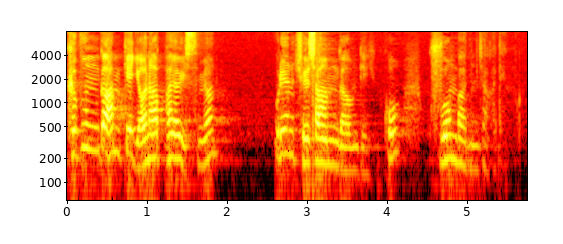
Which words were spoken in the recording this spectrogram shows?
그분과 함께 연합하여 있으면 우리는 죄사함 가운데 있고 구원받은 자가 된 거예요.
